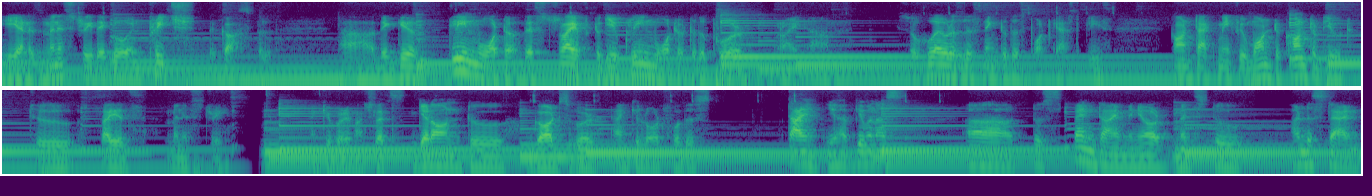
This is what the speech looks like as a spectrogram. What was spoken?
He and his ministry, they go and preach the gospel. Uh, they give clean water. They strive to give clean water to the poor, right? Um, so whoever is listening to this podcast, please contact me if you want to contribute to Syed's ministry. Thank you very much. Let's get on to God's word. Thank you, Lord, for this time you have given us uh, to spend time in your midst to understand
